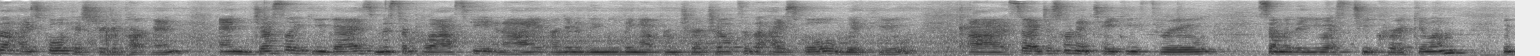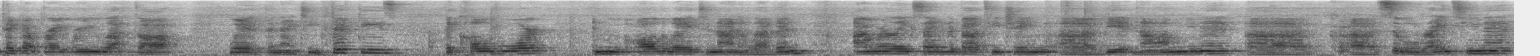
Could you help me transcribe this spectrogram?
the high school history department, and just like you guys, Mr. Pulaski and I are going to be moving up from Churchill to the high school with you. Uh, so I just want to take you through some of the US2 curriculum. We pick up right where you left off with the 1950s, the Cold War, and move all the way to 9-11. I'm really excited about teaching a Vietnam unit, uh, a civil rights unit,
